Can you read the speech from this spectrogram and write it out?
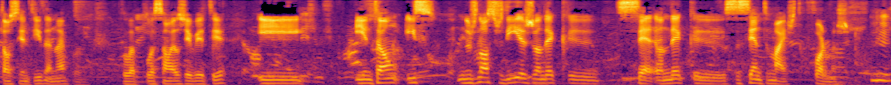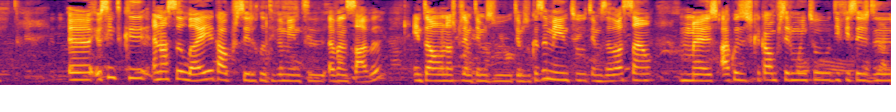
tão sentida, não é? Pela população LGBT, e, e então isso, nos nossos dias, onde é que se, onde é que se sente mais? De que formas? Uh, eu sinto que a nossa lei acaba por ser relativamente avançada. Então, nós, por exemplo, temos o, temos o casamento, temos a adoção, mas há coisas que acabam por ser muito difíceis de,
